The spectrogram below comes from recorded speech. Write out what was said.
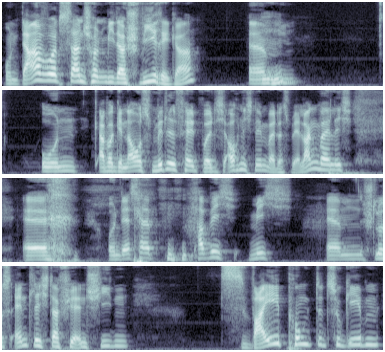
Und da wurde es dann schon wieder schwieriger. Ähm, Mhm. Und aber genau das Mittelfeld wollte ich auch nicht nehmen, weil das wäre langweilig. Äh, und deshalb habe ich mich ähm, schlussendlich dafür entschieden, zwei Punkte zu geben,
